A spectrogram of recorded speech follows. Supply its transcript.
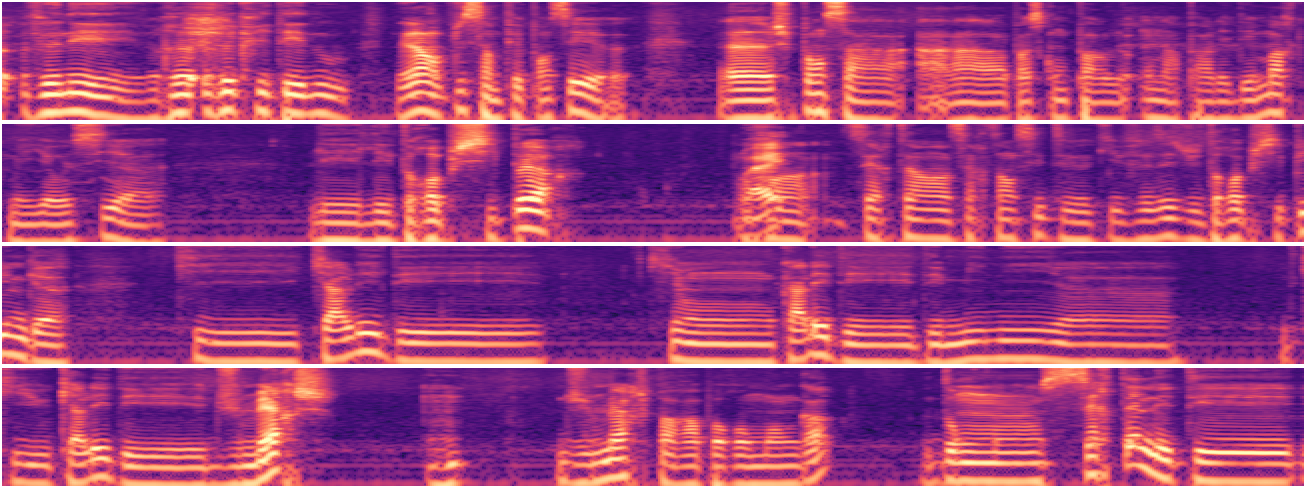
Euh, venez, re- recrutez-nous. D'ailleurs, en plus, ça me fait penser. euh, euh, je pense à, à- parce qu'on parle, on a parlé des marques, mais il y a aussi euh, les, les dropshippers. Enfin, certains, certains sites qui faisaient du dropshipping euh, qui calaient des. Qui ont calé des, des mini. euh, qui calaient des, du merch. Mhm. Du merch par rapport au manga. Dont certaines étaient.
